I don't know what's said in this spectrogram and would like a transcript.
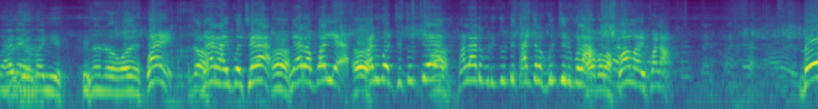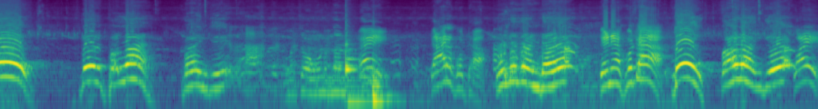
வேலையை பண்ணி. என்னடா, ஓய். வாய் அதான். நேரம் ஆயிப்போச்சு. நேரம் போய் ஆ. கரு வச்சு துட்டு மல்லாடு பிடி துட்டு கத்துல குளிச்சிட்டு போலாம் போலாம். வா வாய் போலாம் டேய் டேய் பல்லா வாங்கி மச்சான் ஒண்ணுதானே. ஏய் யார கொட்டா ஒண்ணுதான்டா என்னைய கொட்டா டேய் வாடா இங்க வாய்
